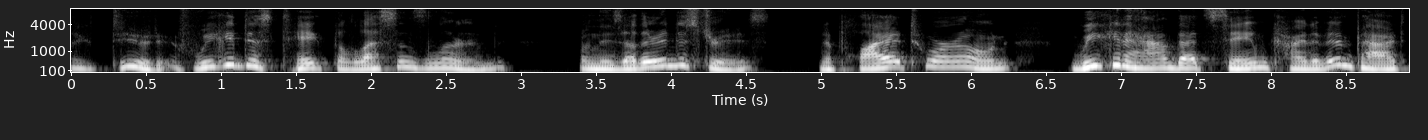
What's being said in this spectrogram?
like, dude, if we could just take the lessons learned from these other industries and apply it to our own, we could have that same kind of impact.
